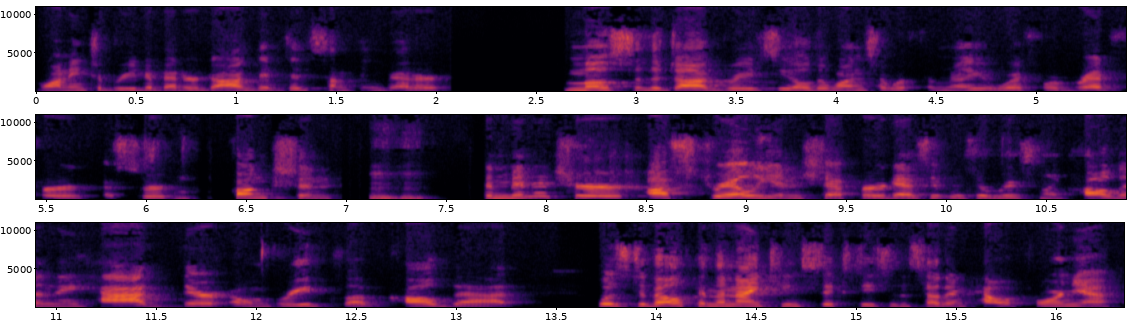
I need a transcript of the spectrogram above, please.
wanting to breed a better dog that did something better most of the dog breeds, the older ones that we're familiar with, were bred for a certain function. Mm-hmm. The miniature Australian Shepherd, as it was originally called, and they had their own breed club called that, was developed in the 1960s in Southern California.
